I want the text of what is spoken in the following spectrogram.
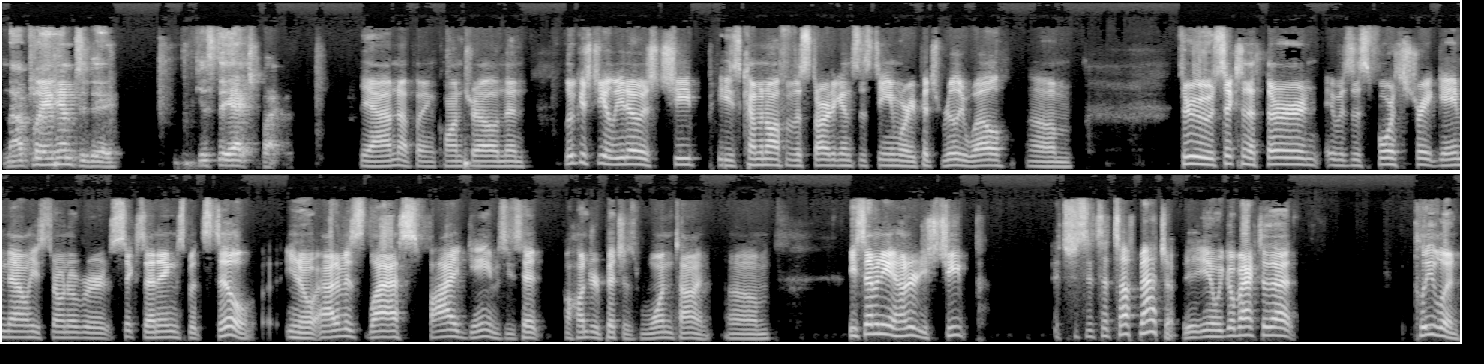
not playing him today. Gets the X button. Yeah, I'm not playing Quantrill. And then Lucas Giolito is cheap. He's coming off of a start against this team where he pitched really well. Um, through six and a third, it was his fourth straight game now. He's thrown over six innings, but still, you know, out of his last five games, he's hit 100 pitches one time. Um, he's 7800 he's cheap. It's just it's a tough matchup. You know we go back to that cleveland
